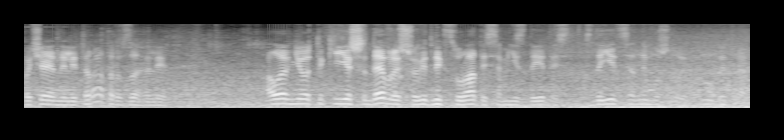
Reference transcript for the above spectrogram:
Хоча я не літератор взагалі. Але в нього такі є шедеври, що від них цуратися, мені здається, здається неможливо. Ну, не треба.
